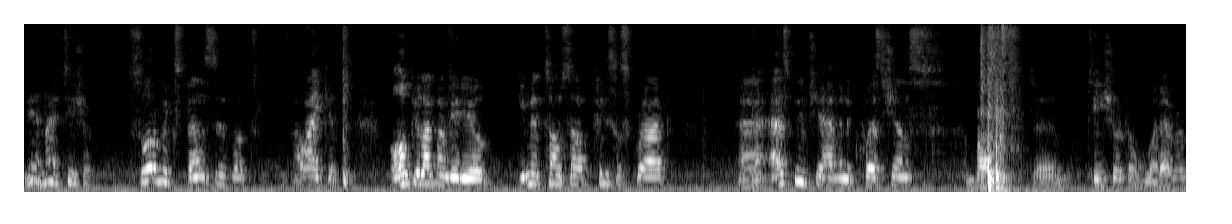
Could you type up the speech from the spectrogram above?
yeah, nice t-shirt. Sort of expensive, but I like it. I hope you like my video. Give me a thumbs up, please subscribe. Uh, ask me if you have any questions about the t-shirt or whatever,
